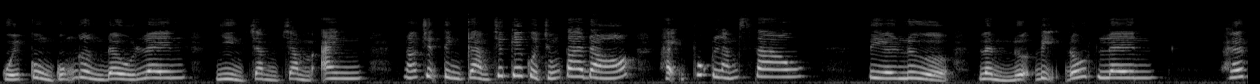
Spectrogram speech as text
cuối cùng cũng ngừng đầu lên, nhìn chầm chầm anh. Nói chuyện tình cảm trước kia của chúng ta đó, hạnh phúc lắm sao? Tia lửa lần nữa bị đốt lên. Hết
